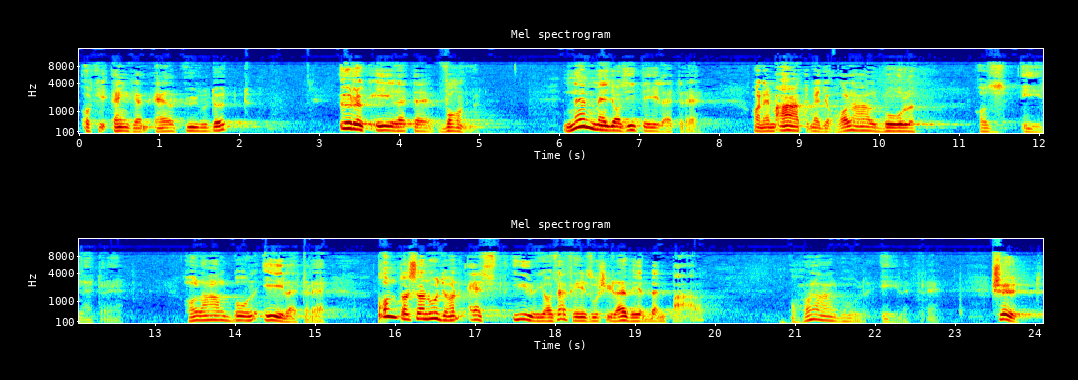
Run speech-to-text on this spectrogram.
aki engem elküldött, örök élete van. Nem megy az ítéletre, hanem átmegy a halálból az életre. Halálból életre. Pontosan ugyan ezt írja az Efézusi levélben Pál. A halálból életre. Sőt,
